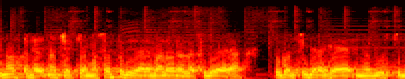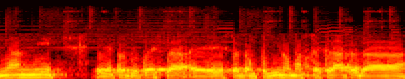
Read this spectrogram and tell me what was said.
Inoltre noi cerchiamo sempre di dare valore alla filiera. Tu considera che negli ultimi anni eh, proprio questa è stata un pochino massacrata dai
